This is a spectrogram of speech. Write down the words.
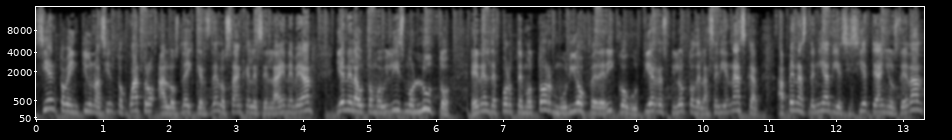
121 a 104 a los Lakers de Los Ángeles en la NBA y en el automovilismo luto. En el deporte motor murió Federico Gutiérrez, piloto de la serie NASCAR. Apenas tenía 17 años de edad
